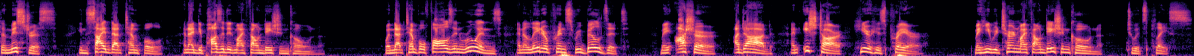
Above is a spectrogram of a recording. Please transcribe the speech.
the mistress, inside that temple, and I deposited my foundation cone. When that temple falls in ruins and a later prince rebuilds it, may Asher, Adad, and Ishtar hear his prayer. May he return my foundation cone to its place.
